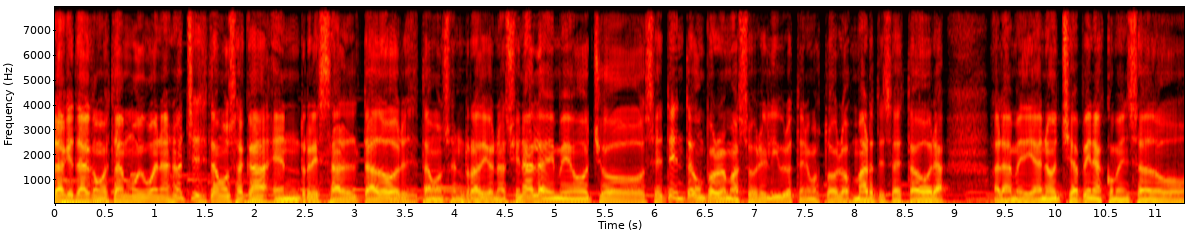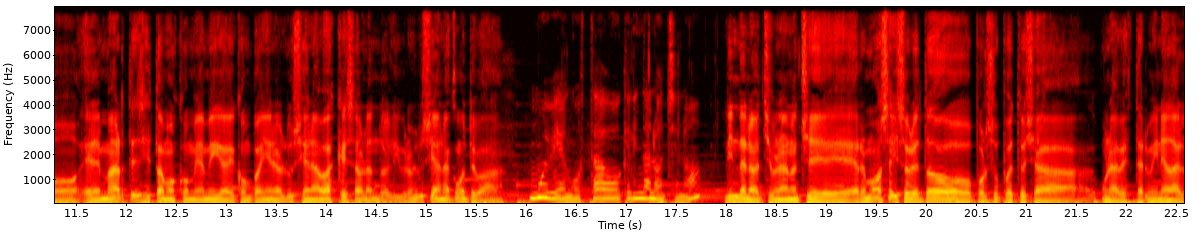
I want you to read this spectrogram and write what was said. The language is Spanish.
Hola, ¿qué tal? ¿Cómo están? Muy buenas noches. Estamos acá en Resaltadores, estamos en Radio Nacional, a M870, un programa sobre libros. Tenemos todos los martes a esta hora, a la medianoche, apenas comenzado el martes, y estamos con mi amiga y compañera Luciana Vázquez hablando de libros. Luciana, ¿cómo te va? Muy bien, Gustavo. Qué linda noche, ¿no? Linda noche, una noche hermosa y sobre todo, por supuesto, ya una vez terminada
